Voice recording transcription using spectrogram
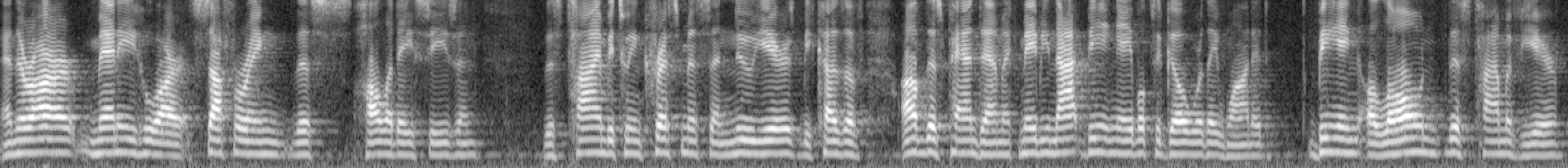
And there are many who are suffering this holiday season, this time between Christmas and New Year's because of, of this pandemic, maybe not being able to go where they wanted, being alone this time of year,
